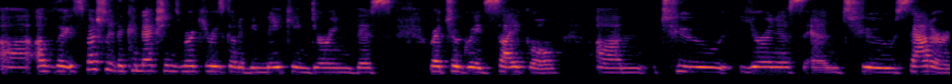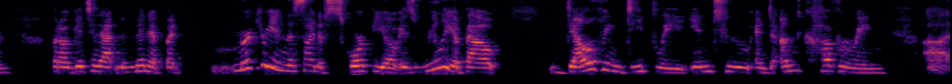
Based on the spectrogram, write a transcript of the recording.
uh, of the especially the connections Mercury is going to be making during this retrograde cycle um, to Uranus and to Saturn. But I'll get to that in a minute. But Mercury in the sign of Scorpio is really about delving deeply into and uncovering uh,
